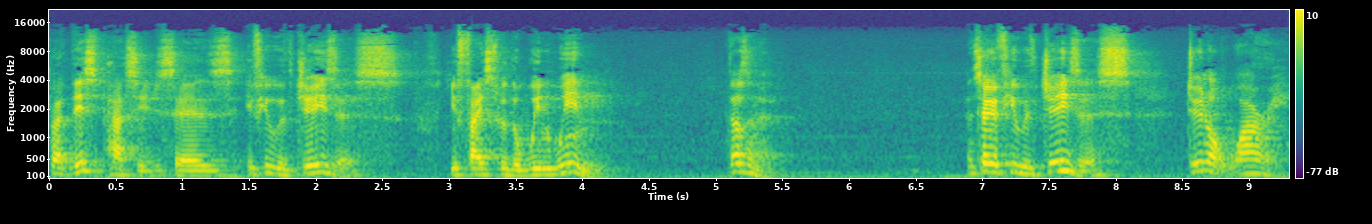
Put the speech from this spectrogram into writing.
But this passage says if you're with Jesus, you're faced with a win win doesn't it? And so if you're with Jesus, do not worry.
